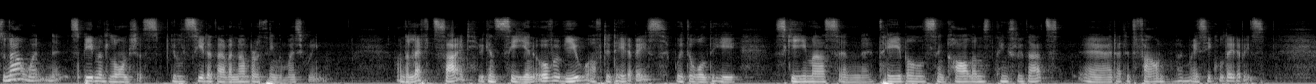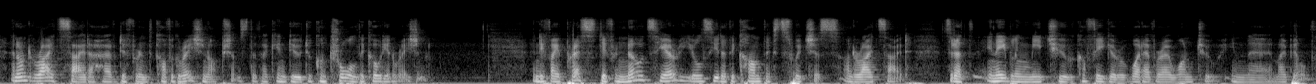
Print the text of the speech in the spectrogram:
So now when Speedment launches, you'll see that I have a number of things on my screen. On the left side, you can see an overview of the database with all the schemas and tables and columns, things like that, uh, that it found in my MySQL database. And on the right side, I have different configuration options that I can do to control the code generation. And if I press different nodes here, you'll see that the context switches on the right side, so that enabling me to configure whatever I want to in uh, my build.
